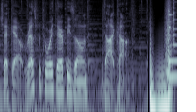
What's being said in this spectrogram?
check out respiratorytherapyzone.com.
